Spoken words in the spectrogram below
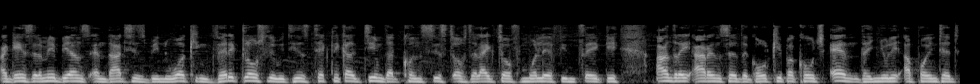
against the Namibians and that he's been working very closely with his technical team that consists of the likes of Molefi Ntseki, Andre Arendse, the goalkeeper coach, and the newly appointed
